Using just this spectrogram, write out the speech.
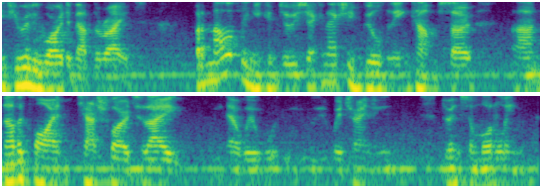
if you're really worried about the rates. But another thing you can do is you can actually build an income. So uh, another client cash flow today, you know, we're, we're changing, doing some modeling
